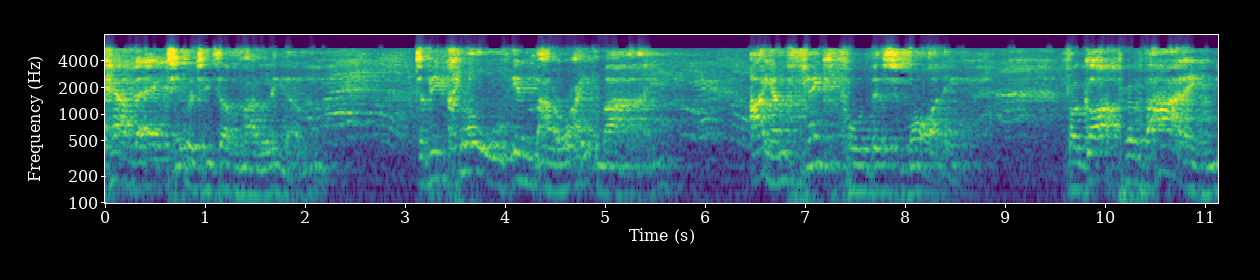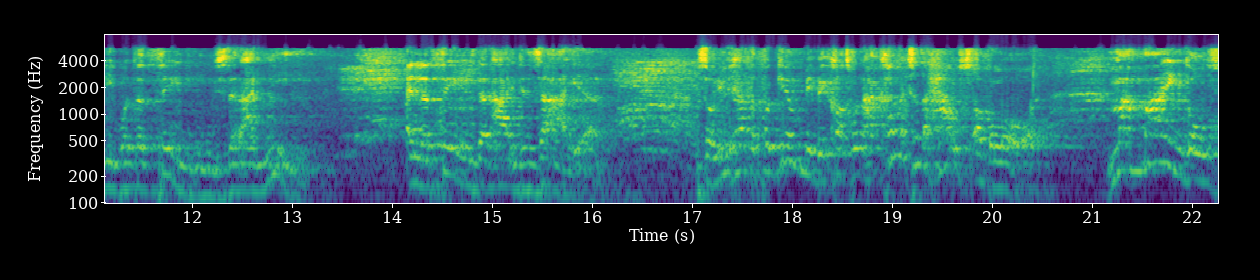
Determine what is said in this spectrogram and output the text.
have the activities of my limb, to be clothed in my right mind. I am thankful this morning for God providing me with the things that I need and the things that I desire. So you have to forgive me because when I come into the house of the Lord, my mind goes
